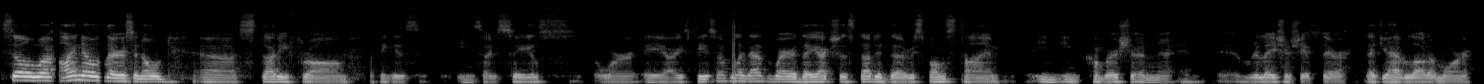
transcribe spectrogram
So uh, I know there's an old uh, study from I think it's inside sales or AISP, something like that, where they actually studied the response time in, in conversion uh, uh, relationship there, that you have a lot of more.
